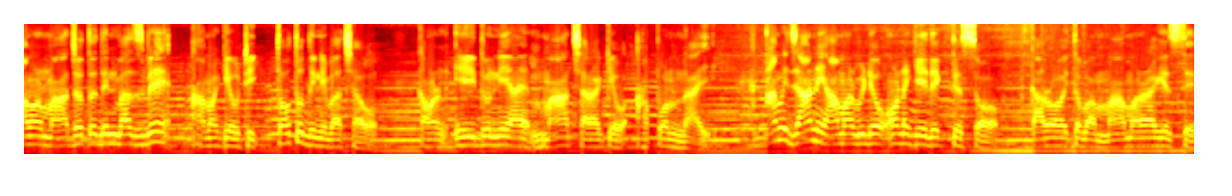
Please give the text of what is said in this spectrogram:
আমার মা যতদিন বাঁচবে, আমাকেও ঠিক ততদিনই বাঁচাও। কারণ এই দুনিয়ায় মা ছাড়া কেউ আপন নাই। আমি জানি আমার ভিডিও অনেকেই দেখতেছ, কারও হয়তো বা মা মারা গেছে।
